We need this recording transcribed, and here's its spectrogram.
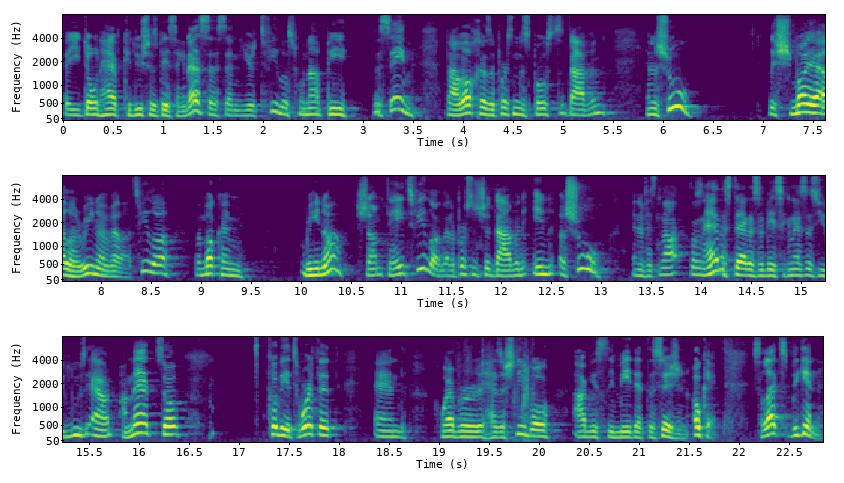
that you don't have kedusha's beis knesses and your tefillos will not be the same. The halacha is a person is supposed to daven in a shul. The shmoya el harina vel tefillah b'makim rina sham tehei that a person should daven in a shul. And if it's not doesn't have the status of basic knesses, you lose out on that. So could be it's worth it, and whoever has a shtibel obviously made that decision. Okay, so let's begin.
